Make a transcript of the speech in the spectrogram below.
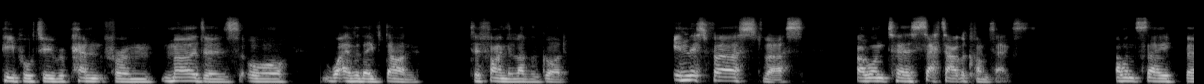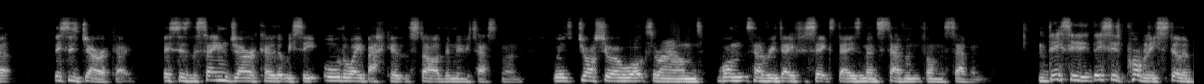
people to repent from murders or whatever they've done to find the love of God. In this first verse, I want to set out the context. I want to say that this is Jericho. This is the same Jericho that we see all the way back at the start of the New Testament, which Joshua walks around once every day for six days and then seventh on the seventh. This is, this is probably still a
